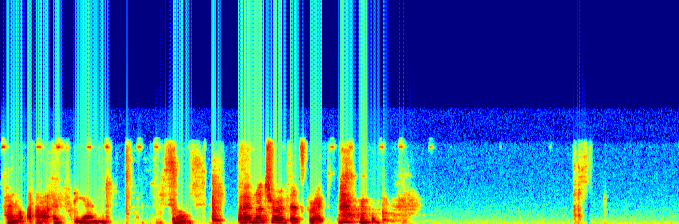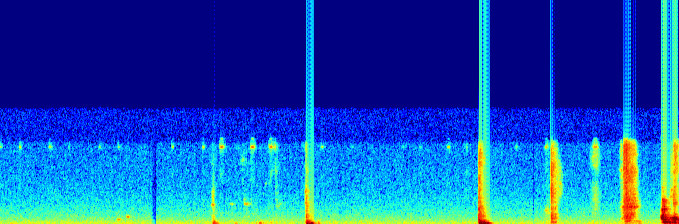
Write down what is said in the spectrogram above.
final a at the end. So, but I'm not sure if that's correct. okay,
